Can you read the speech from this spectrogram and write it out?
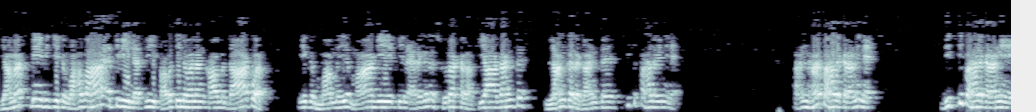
යමක් මේ විදිහට වහවහ ඇති වී නැති වී පවතිනවා නම් කවමදාකවත් ඒක මමය මාගේ කියලා අරගෙන සුරකලා තියාගන්න ලං කරගන්න හිත පහළ වෙන්නේ නැහැ. සංහා පහළ කරන්නේ නැහැ. දික්ටි පහළ කරන්නේ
